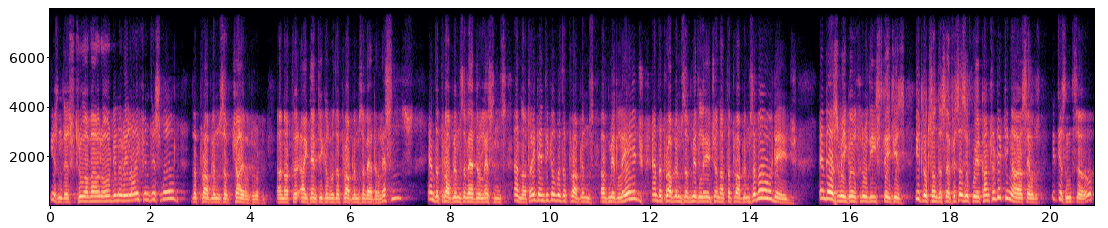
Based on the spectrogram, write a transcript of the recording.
Isn't this true of our ordinary life in this world? The problems of childhood are not identical with the problems of adolescence, and the problems of adolescence are not identical with the problems of middle age, and the problems of middle age are not the problems of old age. And as we go through these stages, it looks on the surface as if we're contradicting ourselves. It isn't so.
